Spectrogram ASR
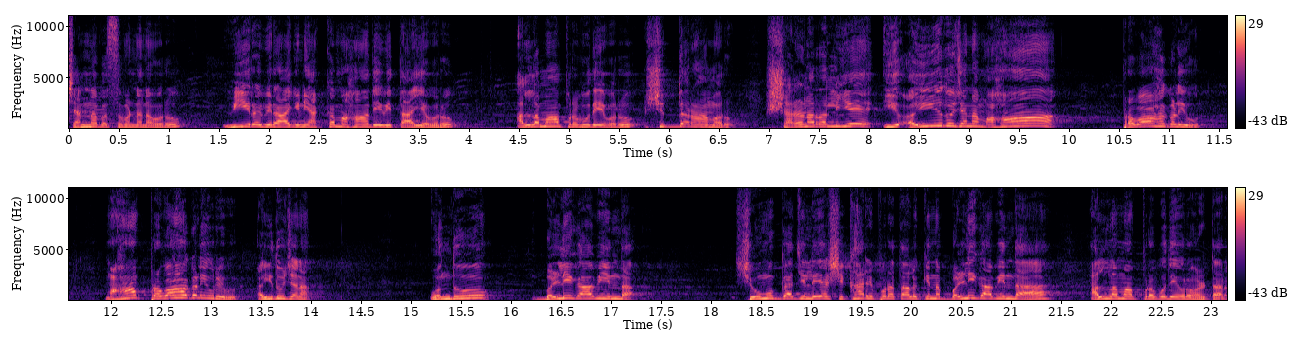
ಚನ್ನ ಬಸವಣ್ಣನವರು, ವೀರ ವಿರಾಗಿಣಿ ಅಕ್ಕ ಮಹಾದೇವಿ ತಾಯಿಯವರು, ಅಲ್ಲಮ ಪ್ರಭುದೇವರು, ಸಿದ್ಧರಾಮರು, ಶರಣರಲ್ಲಿಯೇ ಈ ಐದು ಜನ ಮಹಾ ಪ್ರವಾಹಗಳು ಇವರು ಮಹಾಪ್ರವಾಹಗಳು ಇವರು ಇವು. ಐದು ಜನ. ಒಂದು ಬಳ್ಳಿಗಾವಿಯಿಂದ ಶಿವಮೊಗ್ಗ ಜಿಲ್ಲೆಯ ಶಿಕಾರಿಪುರ ತಾಲೂಕಿನ ಬಳ್ಳಿಗಾವಿಯಿಂದ ಅಲ್ಲಮ ಪ್ರಭುದೇವರು ಹೊರಟಾರ.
